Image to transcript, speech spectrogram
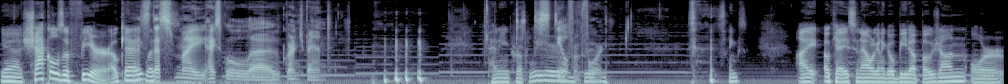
yeah. Shackles of Fear. Okay, that's, that's my high school uh, grunge band. Penny and Corrupt Leader. Steal from Ford. Thanks. I okay, so now we're gonna go beat up Bojan or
